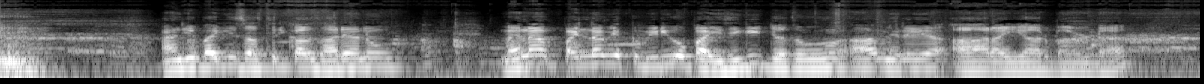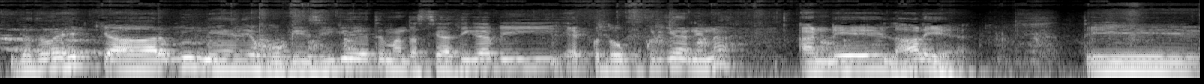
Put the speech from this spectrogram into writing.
ਹਾਂਜੀ ਬਾਈ ਜੀ, ਸਤਿ ਸ੍ਰੀ ਅਕਾਲ ਸਾਰਿਆਂ ਨੂੰ। ਮੈਂ ਨਾ ਪਹਿਲਾਂ ਵੀ ਇੱਕ ਵੀਡੀਓ ਪਾਈ ਸੀਗੀ, ਜਦੋਂ ਆ ਮੇਰੇ ਆਰ ਆਈ ਆਰ ਬਰਡ ਆ। ਜਦੋਂ ਇਹ 4 ਮਹੀਨੇ ਦੇ ਹੋ ਗਏ ਸੀਗੇ ਤੇ ਮੈਂ ਦੱਸਿਆ ਸੀਗਾ ਵੀ ਇੱਕ ਦੋ ਕੁਕੜੀਆਂ ਨੇ ਨਾ ਆਂਡੇ ਲਾ ਲਏ ਆ। ਤੇ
